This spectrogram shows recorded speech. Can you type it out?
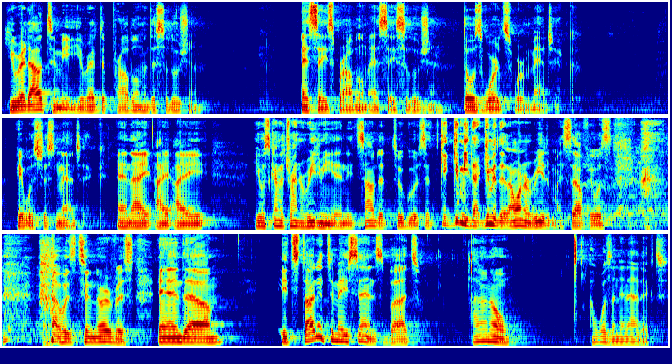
he read out to me. He read the problem and the solution. SA's problem, SA solution. Those words were magic. It was just magic, and I, I, I he was kind of trying to read me, and it sounded too good. I said, "Give me that, give me that. I want to read it myself." It was, I was too nervous, and um, it started to make sense. But I don't know. I wasn't an addict,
